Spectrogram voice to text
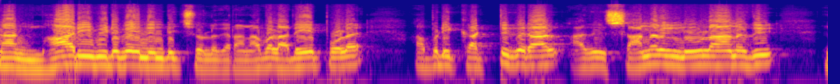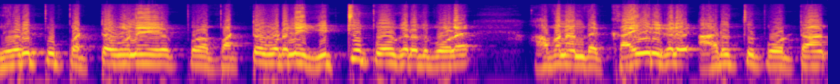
நான் மாறிவிடுவேன் என்று சொல்லுகிறான். அவள் அதே போல அப்படி கட்டுகிறாள். அது சணல் நூலானது நெருப்பு பட்டவுடனே பட்டவுடனே இற்று போகிறது போல அவன் அந்த கயிறுகளை அறுத்து போட்டான்.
